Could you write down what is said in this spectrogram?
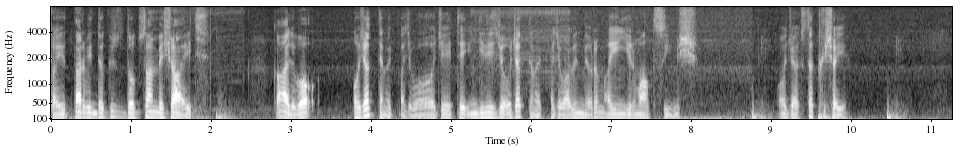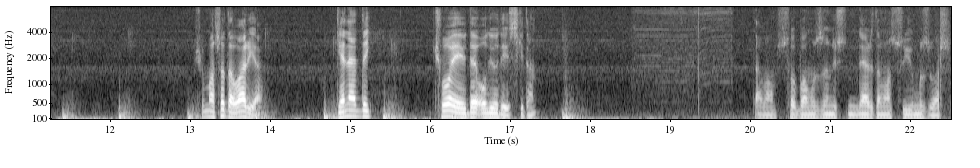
Kayıtlar 1995'e ait. Galiba Ocak demek mi acaba? OCT İngilizce Ocak demek mi acaba bilmiyorum. Ayın 26'sıymış. Ocaksa kış ayı. Şu masa da var ya. Genelde çoğu evde oluyordu eskiden. Tamam sobamızın üstünde her zaman suyumuz var.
